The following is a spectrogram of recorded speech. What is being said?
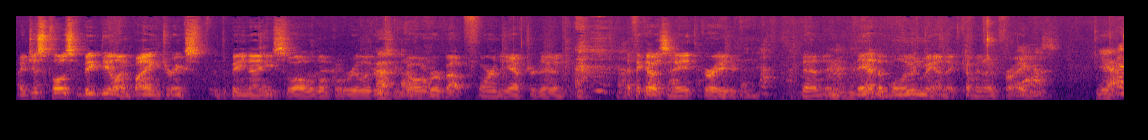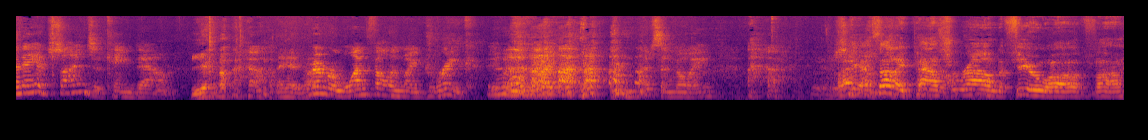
I just closed a big deal on buying drinks at the Bay ninety, so all the local realtors would go over about four in the afternoon. I think I was in eighth grade then, and they had the balloon man that come in on Fridays. Yeah, And they had signs that came down. Yeah. They had I remember one fell in my drink. It was like, That's annoying. I, I thought I'd pass around a few of, uh,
